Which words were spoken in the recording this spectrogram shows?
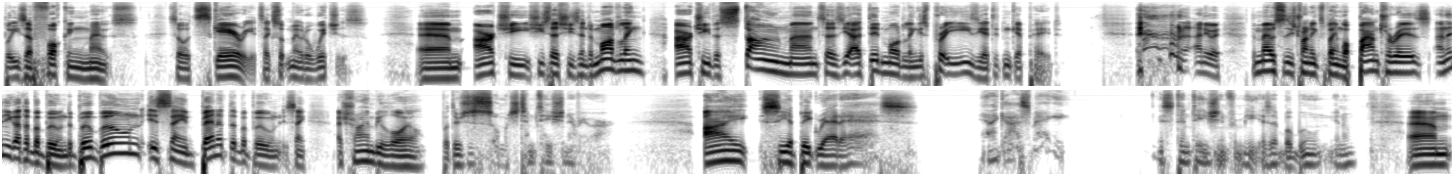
But he's a fucking mouse, so it's scary. It's like something out of witches. Um, Archie, she says she's into modeling. Archie, the stone man, says, "Yeah, I did modeling. It's pretty easy. I didn't get paid." anyway, the mouse is trying to explain what banter is, and then you got the baboon. The baboon is saying, Bennett, the baboon, is saying, "I try and be loyal, but there's just so much temptation everywhere. I see a big red ass, and I got smacking. It's temptation for me as a baboon, you know." Um.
